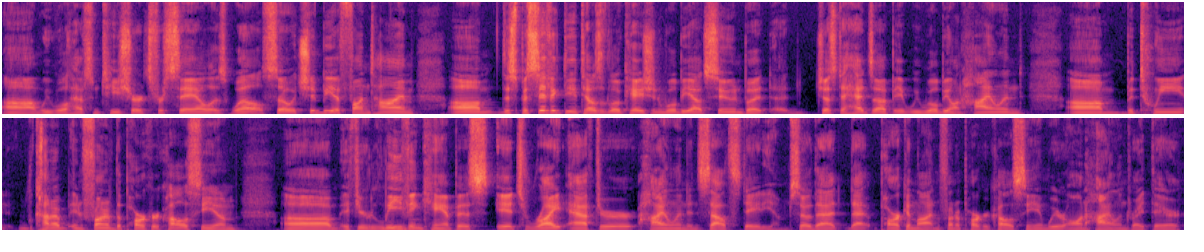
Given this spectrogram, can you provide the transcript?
Um, we will have some T-shirts for sale as well, so it should be a fun time. Um, the specific details of the location will be out soon, but uh, just a heads up, it, we will be on Highland, um, between kind of in front of the Parker Coliseum. Um, if you're leaving campus, it's right after Highland and South Stadium. So that that parking lot in front of Parker Coliseum, we're on Highland right there.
